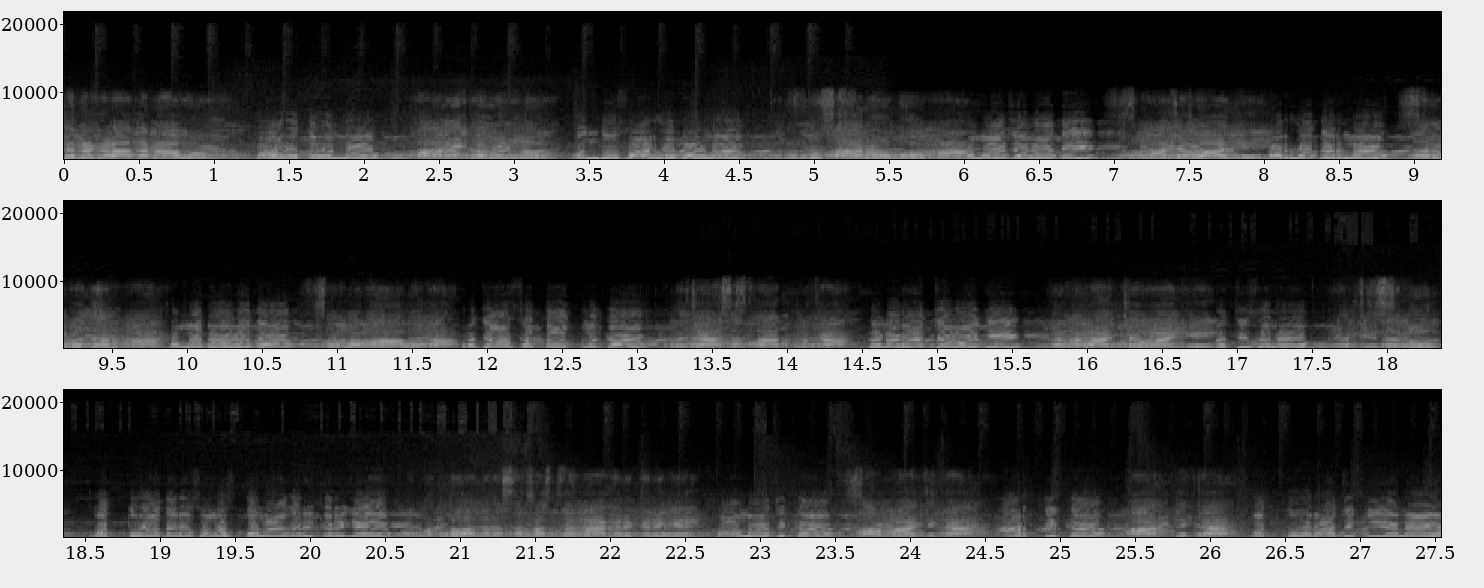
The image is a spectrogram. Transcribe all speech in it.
ಜನಗಳಾದ ನಾವು ಭಾರತವನ್ನು ಭಾರತವನ್ನು ಒಂದು ಸಾರ್ವಭೌಮ ಒಂದು ಸಾರ್ವಭೌಮ ಸಮಾಜವಾದಿ ಸಮಾಜವಾದಿ ಸರ್ವಧರ್ಮ ಸರ್ವಧರ್ಮ ಸಮಭಾವದ ಸಮಭಾವದ ಪ್ರಜಾಸತ್ತಾತ್ಮಕ ಪ್ರಜಾಸತ್ತಾತ್ಮಕ ಗಣರಾಜ್ಯವಾಗಿ ಗಣರಾಜ್ಯವಾಗಿ ರಚಿಸಲು ರಚಿಸಲು ಮತ್ತು ಅದರ ಸಮಸ್ತ ನಾಗರಿಕರಿಗೆ ಮತ್ತು ಅದರ ಸಮಸ್ತ ನಾಗರಿಕರಿಗೆ ಸಾಮಾಜಿಕ ಸಾಮಾಜಿಕ ಆರ್ಥಿಕ ಆರ್ಥಿಕ ಮತ್ತು ರಾಜಕೀಯ ನ್ಯಾಯ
